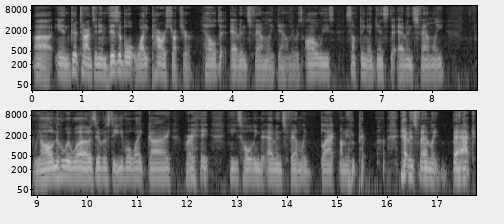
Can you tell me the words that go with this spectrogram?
Uh, in good times, an invisible white power structure held the Evans family down. There was always something against the Evans family We all knew who it was. It was the evil white guy, right? He's holding the Evans family black, I mean, Evans family back.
